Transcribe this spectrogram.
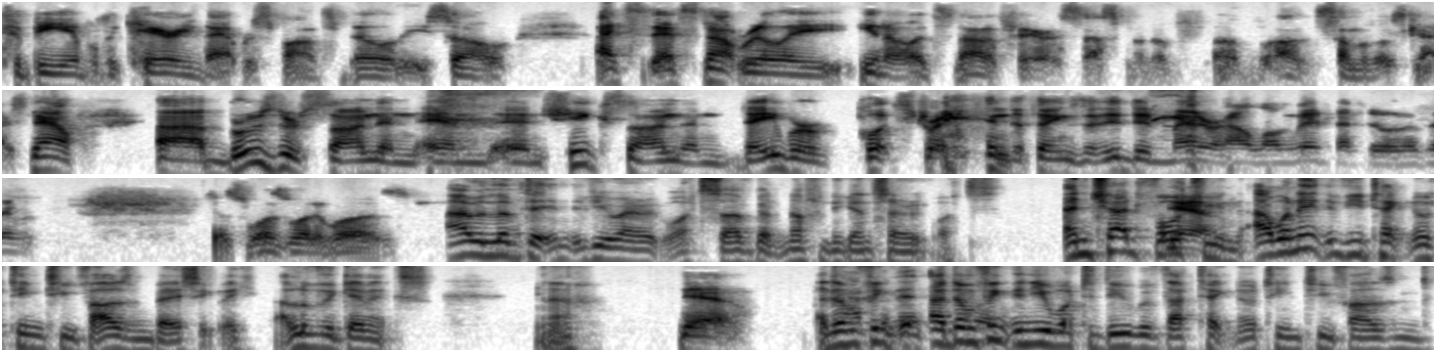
to be able to carry that responsibility. So that's that's not really you know it's not a fair assessment of, of, of some of those guys. Now, uh, Bruiser's son and and and Sheik's son, and they were put straight into things that it didn't matter how long they'd been doing it. They were, just was what it was. I would love to interview Erik Watts. So I've got nothing against Erik Watts and Chad Fortune. Yeah. I want to interview Techno Team 2000. Basically, I love the gimmicks. You know. Yeah. I don't think that, I don't think they knew what to do with that Techno Team 2000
